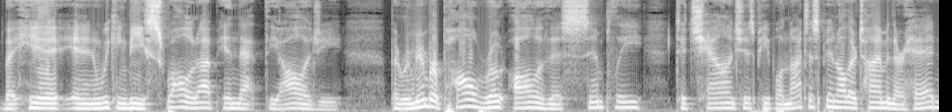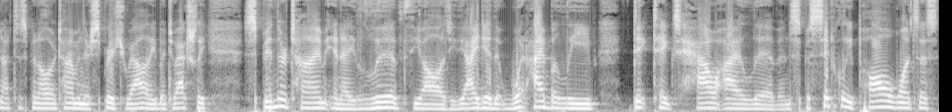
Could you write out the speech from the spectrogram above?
But he, and we can be swallowed up in that theology. But remember, Paul wrote all of this simply to challenge his people not to spend all their time in their head, not to spend all their time in their spirituality, but to actually spend their time in a lived theology. The idea that what I believe dictates how I live. And specifically, Paul wants us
